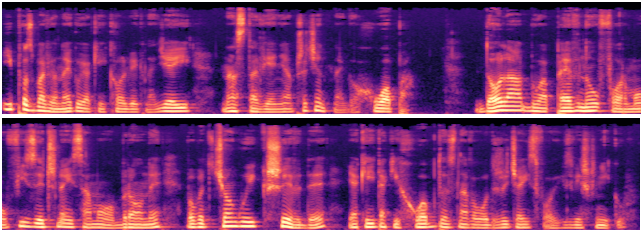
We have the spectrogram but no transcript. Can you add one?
i pozbawionego jakiejkolwiek nadziei nastawienia przeciętnego chłopa. Dola była pewną formą fizycznej samoobrony wobec ciągłej krzywdy, jakiej taki chłop doznawał od życia i swoich zwierzchników.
